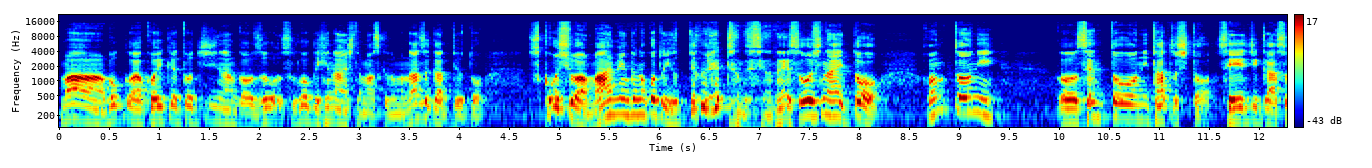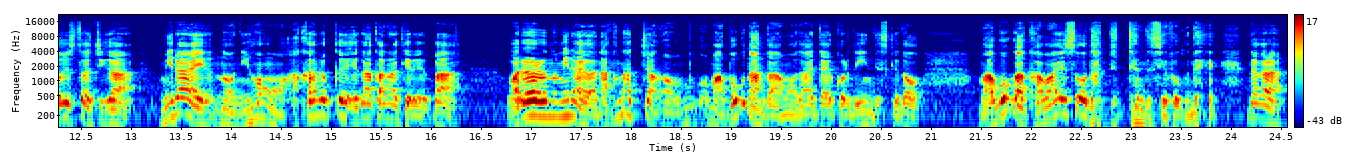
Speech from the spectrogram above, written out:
まあ僕は小池都知事なんかをすごく非難してますけどもなぜかっていうと少しは前向きなこと言ってくれって言うんですよね。そうしないと本当にこう先頭に立つ人政治家そういう人たちが未来の日本を明るく描かなければ我々の未来はなくなっちゃうまあ僕なんかはもう大体これでいいんですけど孫がかわいそうだって言ってんですよ僕ね。だから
